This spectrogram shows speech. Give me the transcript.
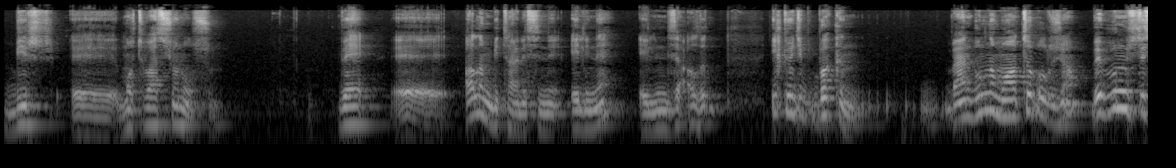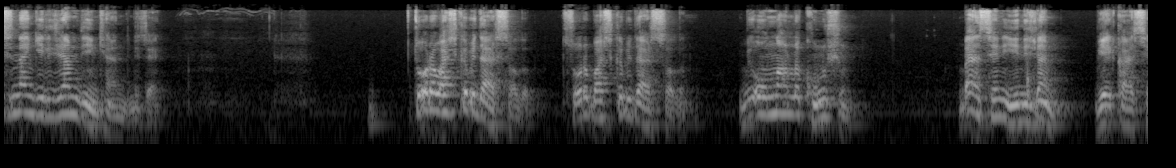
bir e, motivasyon olsun. Ve e, alın bir tanesini eline, elinize alın. İlk önce bir bakın. Ben bununla muhatap olacağım ve bunun üstesinden geleceğim deyin kendinize. Sonra başka bir ders alın. Sonra başka bir ders alın. Bir onlarla konuşun. Ben seni yeneceğim. YKS.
